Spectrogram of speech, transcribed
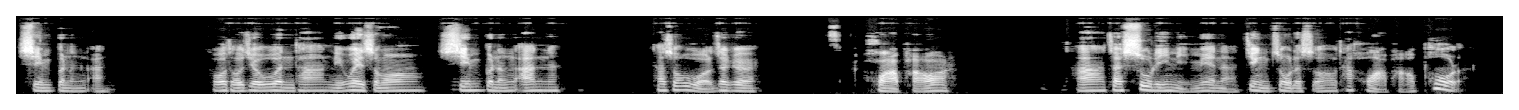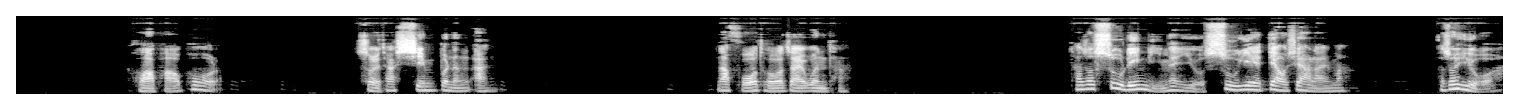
心不能安。佛陀就问他：“你为什么心不能安呢？”他说：“我这个法袍啊，他在树林里面呢静坐的时候，他法袍破了，法袍破了，所以他心不能安。”那佛陀在问他：“他说树林里面有树叶掉下来吗？”他说：“有啊。”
